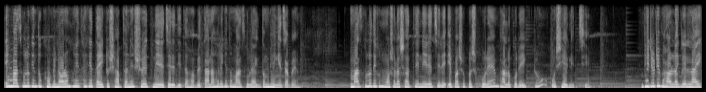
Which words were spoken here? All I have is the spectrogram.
এই মাছগুলো কিন্তু খুবই নরম হয়ে থাকে, তাই একটু সাবধানের সহিত নেড়ে চেড়ে দিতে হবে। তা না হলে কিন্তু মাছগুলো একদম ভেঙে যাবে। মাছগুলো দেখুন, মশলার সাথে নেড়ে চেড়ে এপাশ ওপাশ করে ভালো করে একটু কষিয়ে নিচ্ছি। ভিডিওটি ভালো লাগলে লাইক,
